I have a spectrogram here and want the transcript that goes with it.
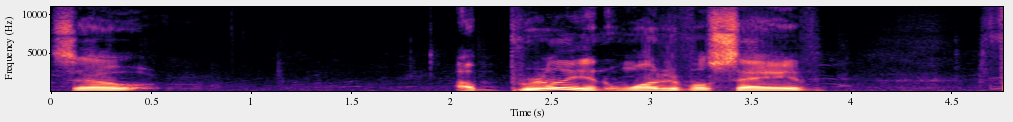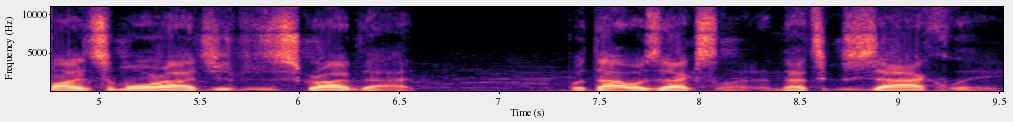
So, a brilliant, wonderful save. Find some more adjectives to describe that. But that was excellent, and that's exactly,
